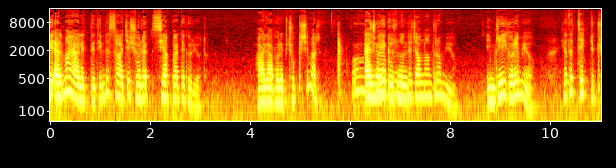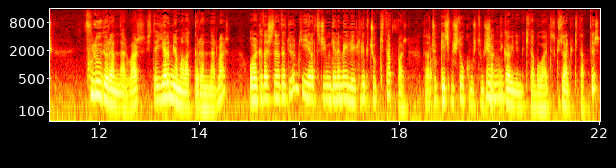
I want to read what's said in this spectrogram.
bir elma hayal et dediğimde sadece şöyle siyah perde görüyordu. Hala böyle birçok kişi var. Aa, Elmayı hayal gözünün önünde canlandıramıyor. İmgeyi göremiyor. Ya da tek tük flu görenler var. İşte yarım yamalak görenler var. O arkadaşlara da diyorum ki yaratıcı imgeleme ile ilgili birçok kitap var. Mesela çok geçmişte okumuştum. Shakti Gavi'nin bir kitabı vardır. Güzel bir kitaptır.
